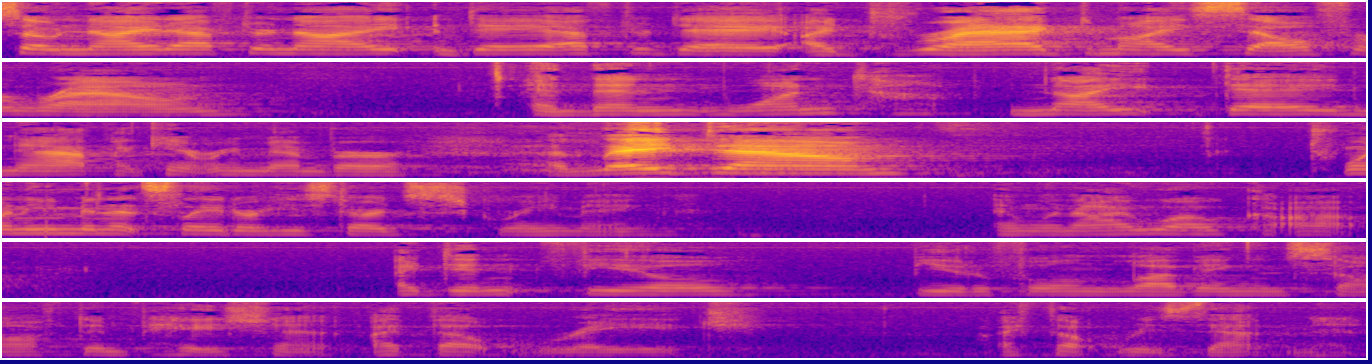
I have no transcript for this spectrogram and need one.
So, night after night and day after day, I dragged myself around. And then one t- night, day, nap, I can't remember, I laid down. 20 minutes later, he started screaming. And when I woke up, I didn't feel beautiful and loving and soft and patient. I felt rage, I felt resentment.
